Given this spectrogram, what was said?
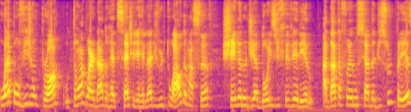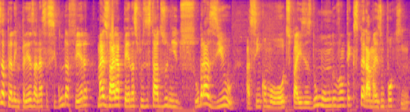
O Apple Vision Pro, o tão aguardado headset de realidade virtual da maçã, chega no dia 2 de fevereiro. A data foi anunciada de surpresa pela empresa nessa segunda-feira, mas vale apenas para os Estados Unidos. O Brasil, assim como outros países do mundo, vão ter que esperar mais um pouquinho.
